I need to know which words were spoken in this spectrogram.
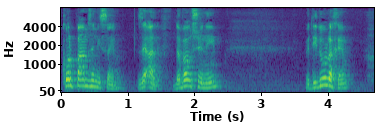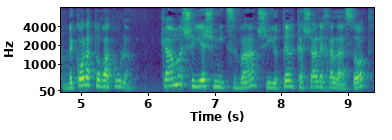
כל פעם זה ניסיון. זה א'. דבר שני, ותדעו לכם, בכל התורה כולה, כמה שיש מצווה שהיא יותר קשה לך לעשות,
